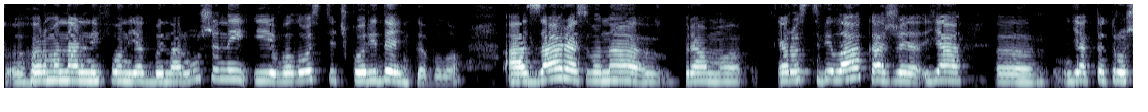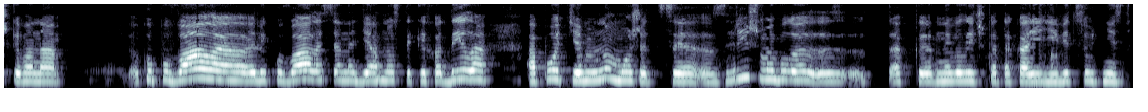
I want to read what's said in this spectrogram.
гормональний фон якби нарушений, і волостячко ріденьке було. А зараз вона прямо розцвіла, каже, я як то трошки вона купувала, лікувалася, на діагностики ходила, а потім, ну, може, це з грішми було е, так е, невеличка така її відсутність.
